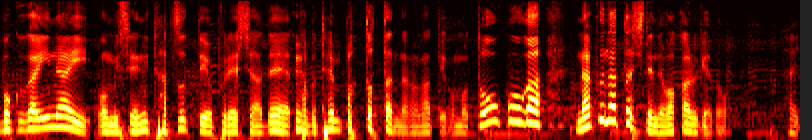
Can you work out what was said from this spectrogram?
僕がいないお店に立つっていうプレッシャーで 多分テンパっとったんだろうなっていうかもう投稿がなくなった時点で分かるけど、はい、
